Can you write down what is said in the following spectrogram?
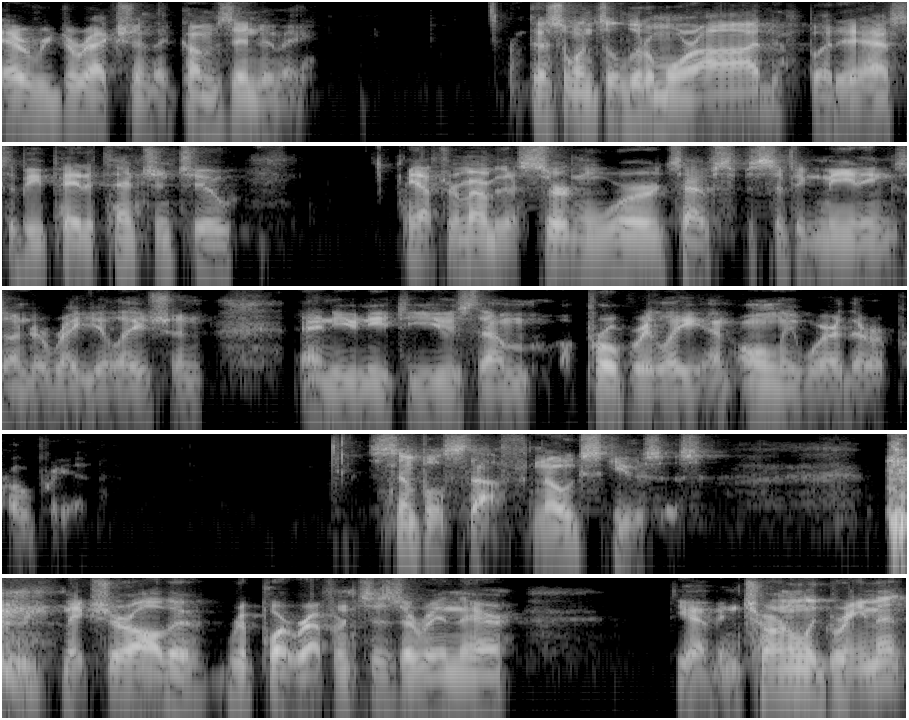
every direction that comes into me this one's a little more odd, but it has to be paid attention to. You have to remember that certain words have specific meanings under regulation, and you need to use them appropriately and only where they're appropriate. Simple stuff, no excuses. Make sure all the report references are in there. You have internal agreement.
